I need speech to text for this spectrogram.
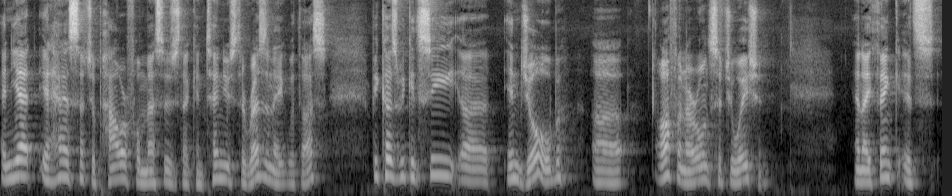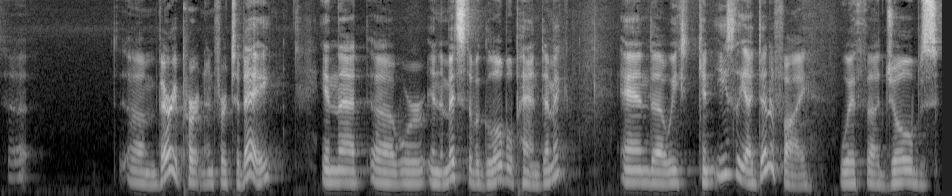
And yet it has such a powerful message that continues to resonate with us because we can see uh, in Job uh, often our own situation. And I think it's uh, um, very pertinent for today in that uh, we're in the midst of a global pandemic, and uh, we can easily identify with uh, Job's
